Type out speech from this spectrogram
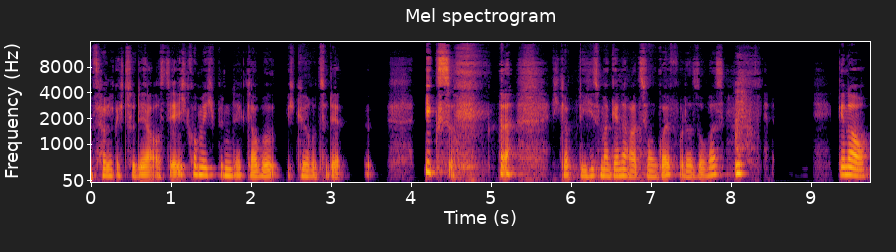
völlig zu der, aus der ich komme, ich bin, ich glaube, ich gehöre zu der äh, X ich glaube, die hieß mal Generation Golf oder sowas. genau.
